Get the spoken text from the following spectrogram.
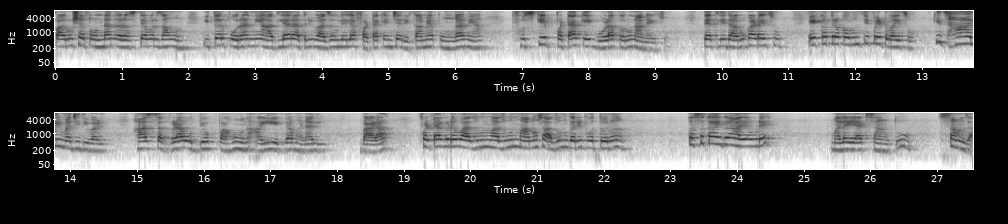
पारुषा तोंडानं रस्त्यावर जाऊन इतर पोरांनी आदल्या रात्री वाजवलेल्या फटाक्यांच्या रिकाम्या पुंगाण्या फुसके फटाके गोळा करून आणायचो. त्यातली दारू काढायचो एकत्र करून ती पेटवायचो की झाली माझी दिवाळी? हा सगळा उद्योग पाहून आई एकदा म्हणाली बाळा फटाकडं वाजवून वाजवून माणूस अजून गरीब होतो र. कसं काय ग आयावडे एवढे? मला याक सांग तू. समजा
